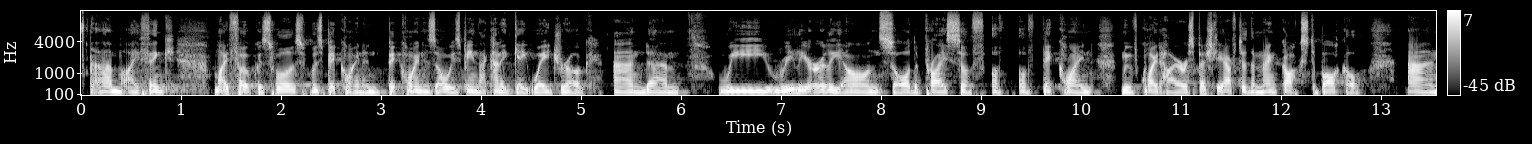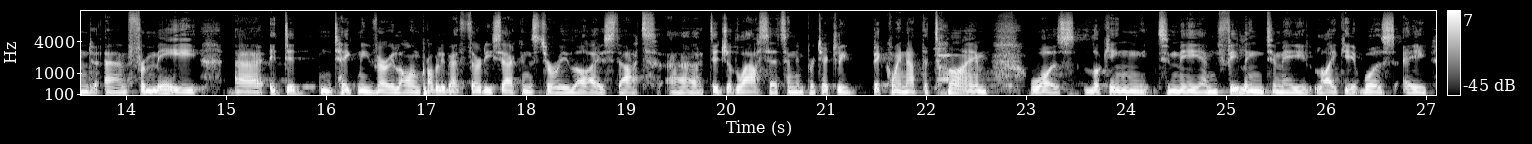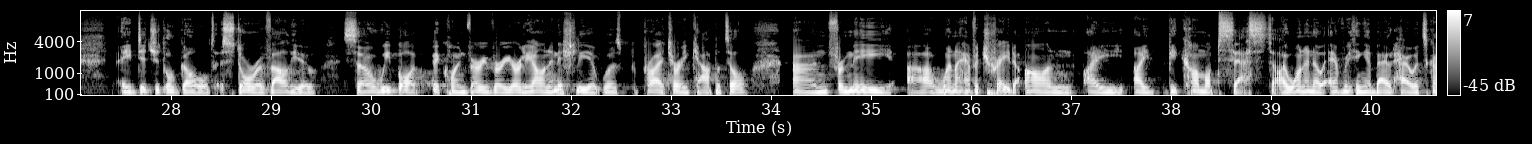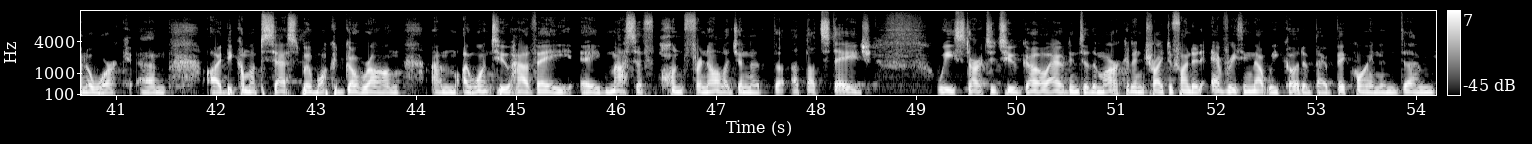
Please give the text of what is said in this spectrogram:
um, I think my focus was was Bitcoin, and Bitcoin has always been that kind of gateway drug. And um, we really early on saw the price of, of, of Bitcoin move quite higher, especially after the Mt. Gox debacle. And um, for me, uh, it didn't take me very long, probably about thirty seconds, to realize that uh, digital assets, and in particularly Bitcoin at the time, was looking to me and feeling to me like it was a a digital gold, a store of value. So we bought Bitcoin very, very early on. Initially, it was proprietary capital. And for me, uh, when I have a trade on, I, I become obsessed. I want to know everything about how it's going to work. Um, I become obsessed with what could go wrong. Um, I want to have a, a massive hunt for knowledge. And at, the, at that stage, we started to go out into the market and try to find out everything that we could about Bitcoin. And um,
